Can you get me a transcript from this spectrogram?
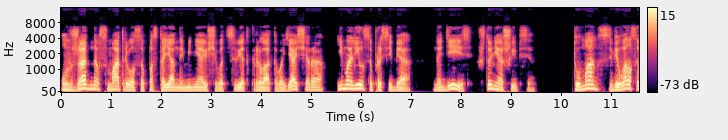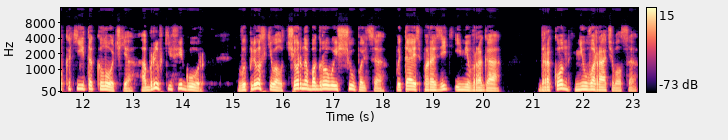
Он жадно всматривался в постоянно меняющего цвет крылатого ящера и молился про себя, надеясь, что не ошибся. Туман свивался в какие-то клочья, обрывки фигур, выплескивал черно-багровые щупальца, пытаясь поразить ими врага. Дракон не уворачивался,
